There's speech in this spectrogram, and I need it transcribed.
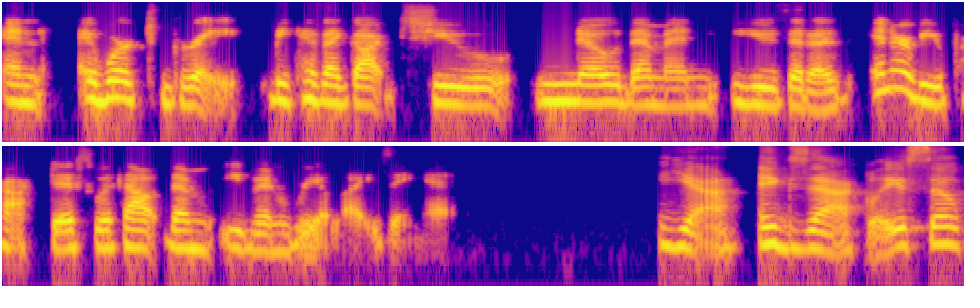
and it worked great because I got to know them and use it as interview practice without them even realizing it. Yeah, exactly. So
